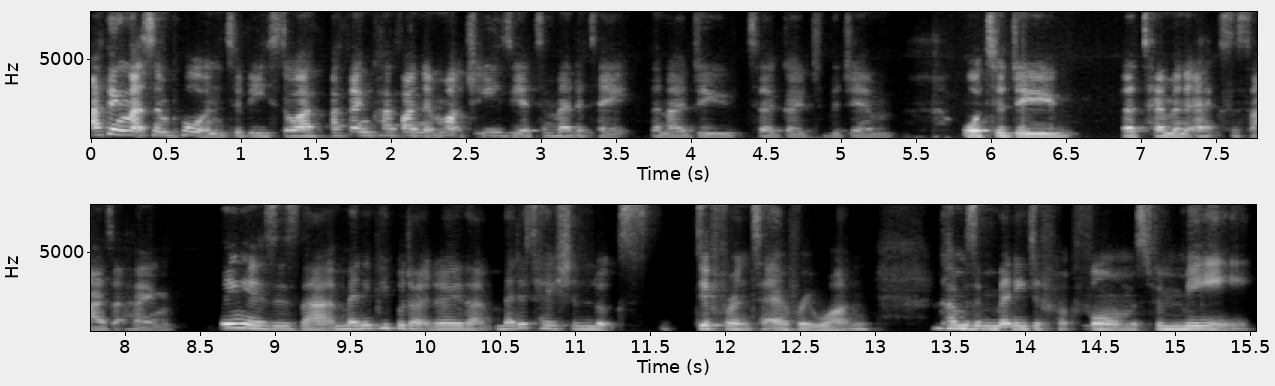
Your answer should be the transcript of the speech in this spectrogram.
I think that's important to be still. I, I think I find it much easier to meditate than I do to go to the gym or to do a 10 minute exercise at home. Thing is, is that many people don't know that meditation looks different to everyone, comes in mm-hmm. many different forms. For me,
